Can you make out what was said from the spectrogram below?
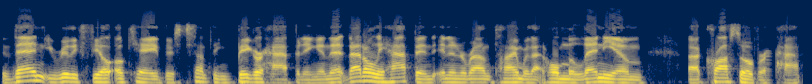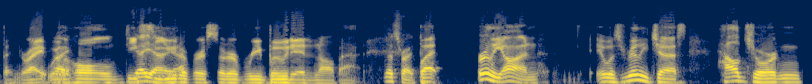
then you really feel, okay, there's something bigger happening. And that, that only happened in and around time where that whole millennium uh, crossover happened, right? Where the whole DC Yeah, yeah, yeah. universe sort of rebooted and all that. That's right. But early on, it was really just Hal Jordan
